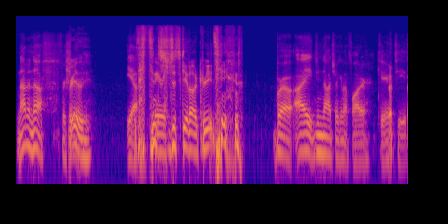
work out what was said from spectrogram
not enough for sure. Really? Yeah, Didn't very, you just get on creatine? bro. I do not drink enough water. Guaranteed.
